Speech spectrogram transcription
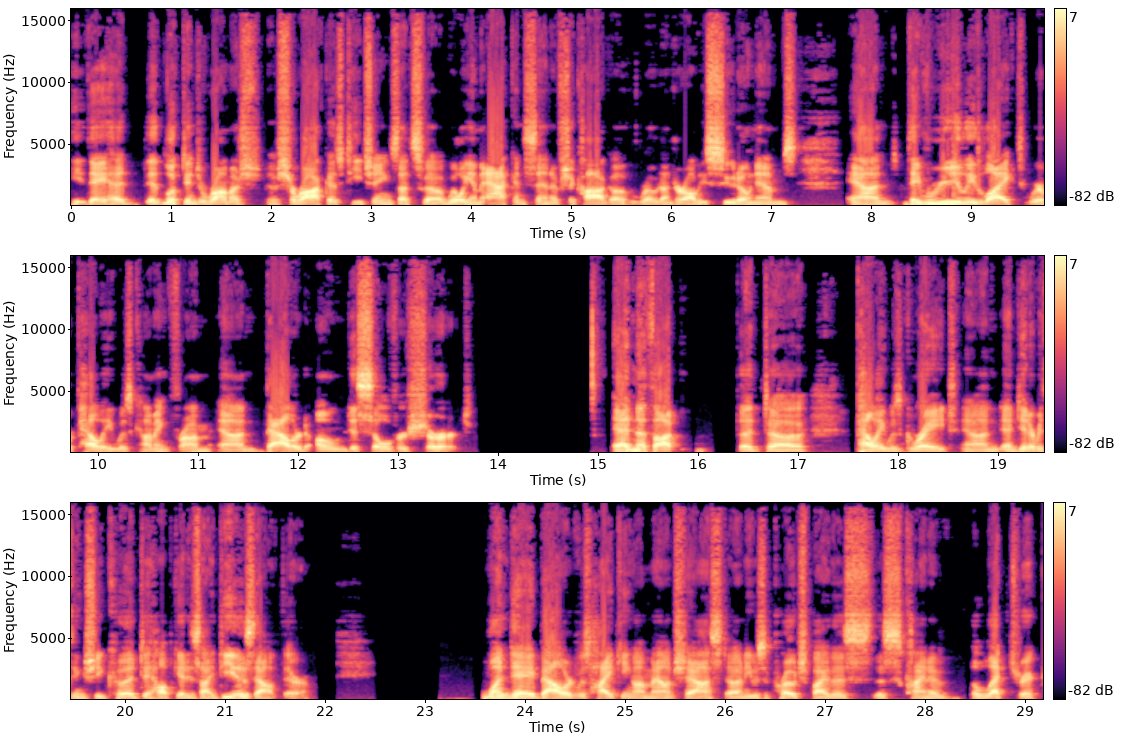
he, they had, had, looked into Ramacharaka's teachings. That's uh, William Atkinson of Chicago, who wrote under all these pseudonyms. And they really liked where Pelley was coming from. And Ballard owned a silver shirt. Edna thought that uh, Pelley was great and, and did everything she could to help get his ideas out there. One day, Ballard was hiking on Mount Shasta and he was approached by this, this kind of electric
